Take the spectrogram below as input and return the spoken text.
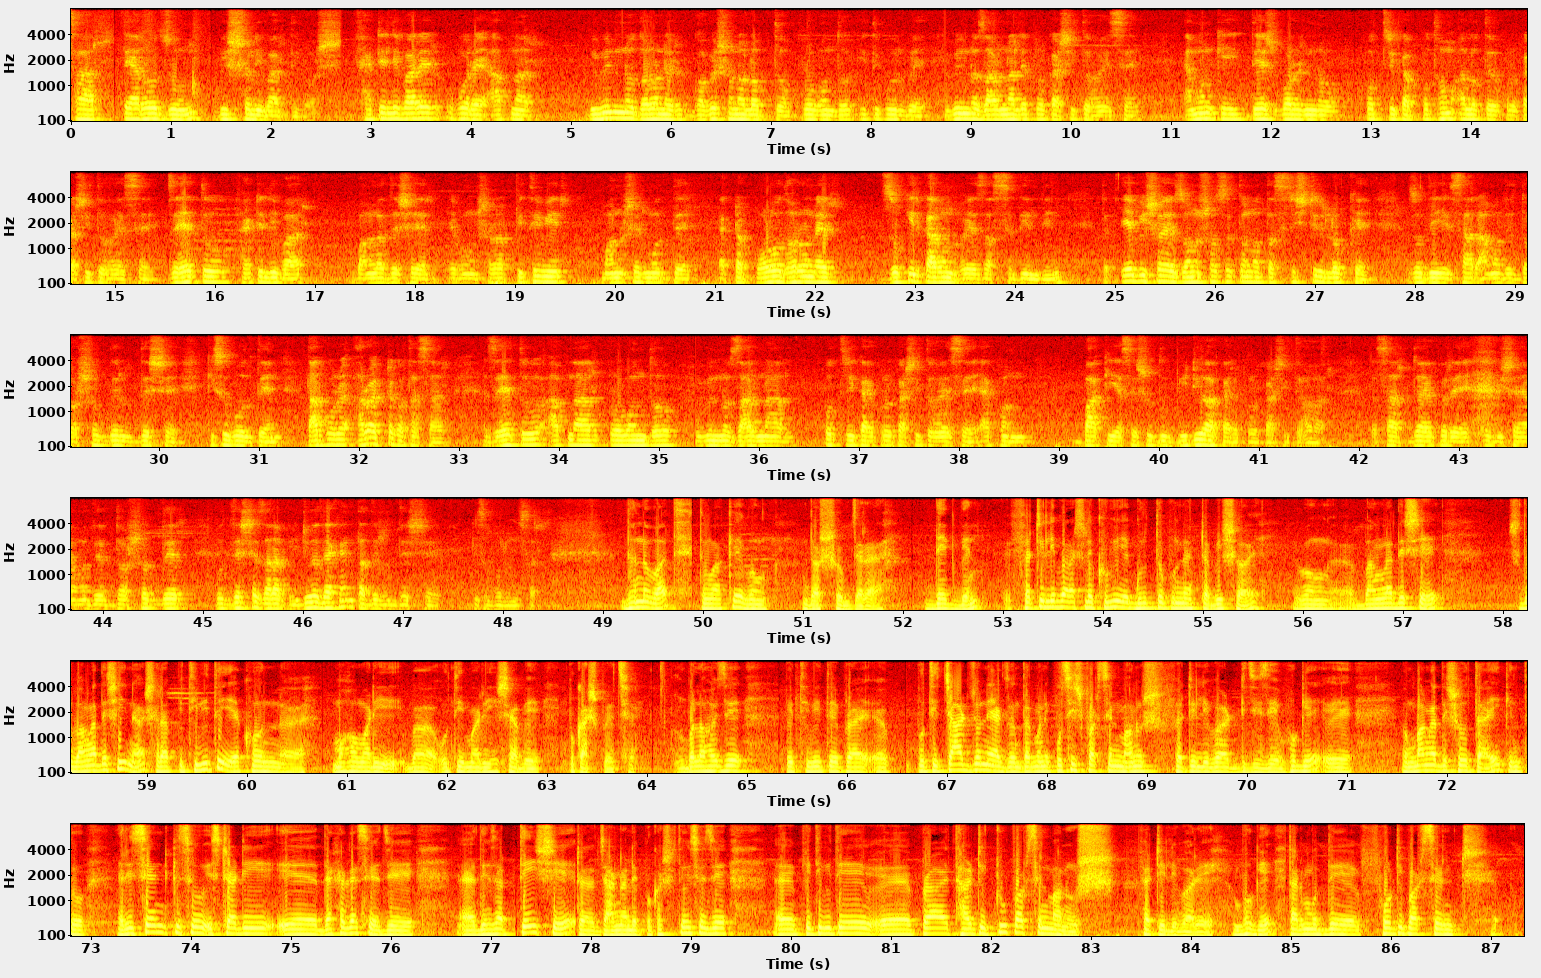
Sir, তেরো June বিশ্ব liver দিবস। ফ্যাটি লিভারের উপরে আপনার বিভিন্ন ধরনের গবেষণালব্ধ প্রবন্ধ ইতিপূর্বে বিভিন্ন জার্নালে প্রকাশিত হয়েছে, এমনকি দেশ বরেণ্য পত্রিকা প্রথম আলোতেও প্রকাশিত হয়েছে। যেহেতু ফ্যাটি লিভার বাংলাদেশের এবং সারা পৃথিবীর মানুষের মধ্যে একটা বড় ধরনের ঝুঁকির কারণ হয়ে যাচ্ছে দিন দিন, তো এ বিষয়ে জনসচেতনতা সৃষ্টির লক্ষ্যে যদি স্যার আমাদের দর্শকদের উদ্দেশ্যে কিছু বলতেন। তারপরে আরও একটা কথা স্যার, যেহেতু আপনার প্রবন্ধ বিভিন্ন জার্নাল, পত্রিকায় প্রকাশিত হয়েছে, এখন বাকি আছে শুধু ভিডিও আকারে প্রকাশিত হওয়ার। স্যার, দয়া করে এ বিষয়ে আমাদের দর্শকদের উদ্দেশ্যে যারা ভিডিও দেখেন, তাদের উদ্দেশ্যে কিছু বলুন স্যার। ধন্যবাদ তোমাকে এবং দর্শক যারা দেখবেন। ফ্যাটি লিভার আসলে খুবই গুরুত্বপূর্ণ একটা বিষয় এবং বাংলাদেশে শুধু বাংলাদেশেই না, সারা পৃথিবীতেই এখন মহামারী বা অতিমারী হিসাবে প্রকাশ পেয়েছে। বলা হয় যে পৃথিবীতে প্রায় প্রতি চারজনে একজন, তার মানে পঁচিশ পার্সেন্ট মানুষ ফ্যাটি লিভার ডিজিজে ভোগে এবং বাংলাদেশেও তাই। কিন্তু রিসেন্ট কিছু স্টাডি দেখা গেছে যে দুই হাজার তেইশে জার্নালে প্রকাশিত হয়েছে যে পৃথিবীতে প্রায় থার্টি টু পার্সেন্ট মানুষ ফ্যাটি লিভারে ভোগে। তার মধ্যে ফোরটি পার্সেন্ট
